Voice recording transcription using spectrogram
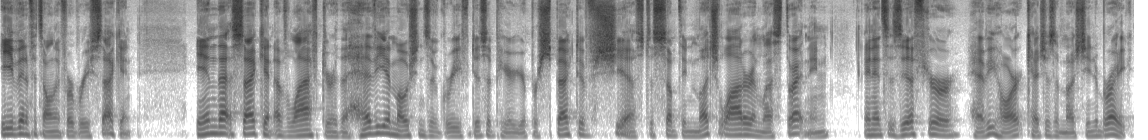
even if it's only for a brief second. In that second of laughter, the heavy emotions of grief disappear. Your perspective shifts to something much lighter and less threatening, and it's as if your heavy heart catches a much needed break.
